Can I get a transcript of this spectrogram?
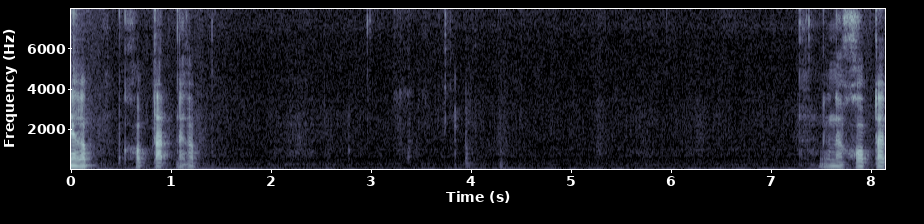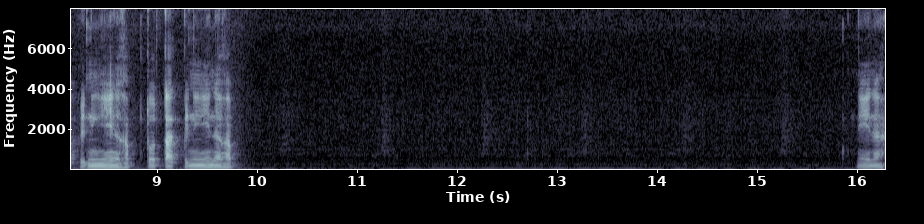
นะครับ ขอบตัดนะครับนี่นะขอบตัดเป็นอย่างนี้นะครับ ตัวตัดเป็นอย่างนี้นะครับนี่นะ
